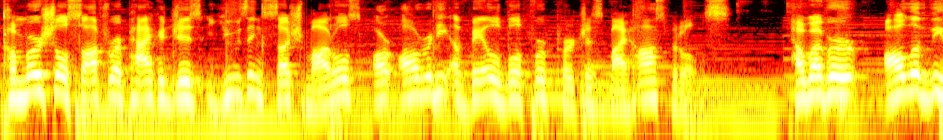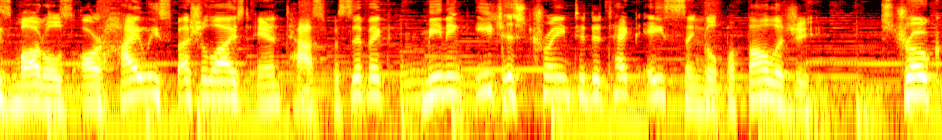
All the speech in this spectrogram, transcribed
Commercial software packages using such models are already available for purchase by hospitals. However, all of these models are highly specialized and task-specific, meaning each is trained to detect a single pathology. Stroke,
